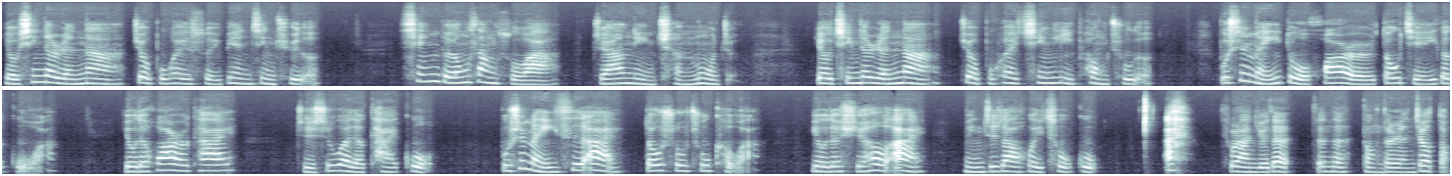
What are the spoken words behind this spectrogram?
有心的人呐，就不会随便进去了。心不用上锁啊，只要你沉默着，有情的人呐、就不会轻易碰触了。不是每一朵花儿都结一个果啊，有的花儿开，只是为了开过。不是每一次爱都说出口啊，有的时候爱明知道会错过。哎，突然觉得真的懂的人就懂。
